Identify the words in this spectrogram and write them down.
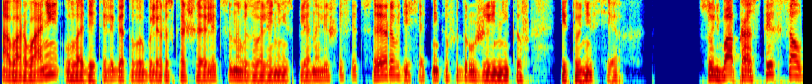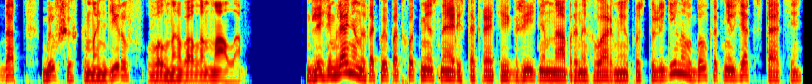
а в Орване владетели готовы были раскошелиться на вызволение из плена лишь офицеров, десятников и дружинников, и то не всех. Судьба простых солдат, бывших командиров, волновала мало. Для землянина такой подход местной аристократии к жизням набранных в армию простолюдинов был как нельзя кстати.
